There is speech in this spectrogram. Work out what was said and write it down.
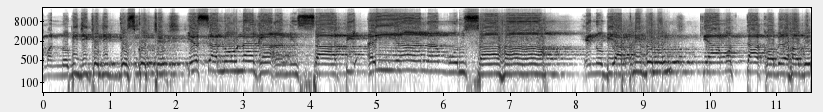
আমার নবীজিকে জিজ্ঞেস করছে ইয়াসালুনাকা আনিস সাতি আইয়ানা মুরসাহা? হে নবী, আপনি বলুন কিয়ামতটা কবে হবে?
